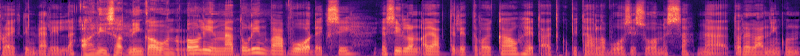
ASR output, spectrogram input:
projektin välillä. Ai niin, sä oot niin kauan ollut? Olin, mä tulin vaan vuodeksi ja silloin ajattelin, että voi kauheita, että kun pitää olla vuosi Suomessa. Mä todella niin kuin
